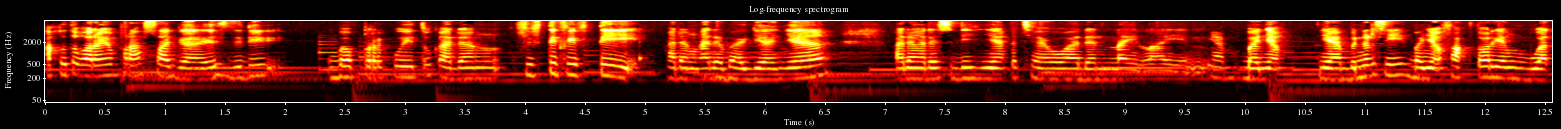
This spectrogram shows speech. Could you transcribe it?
aku tuh orang yang perasa, guys. Jadi baperku itu kadang 50-50. Kadang ada bahagianya, kadang ada sedihnya, kecewa dan lain-lain. Ya. Banyak ya bener sih, banyak faktor yang buat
